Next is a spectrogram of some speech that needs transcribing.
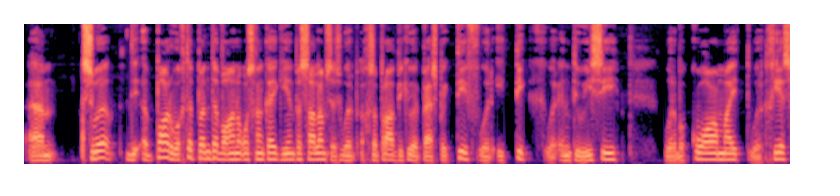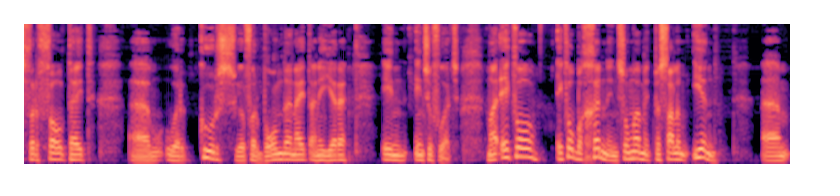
Ehm um, so 'n paar hoogtepunte waarna ons gaan kyk hier in Psalms is oor ons praat bietjie oor perspektief, oor etiek, oor intuïsie, oor bekwaamheid, oor geesvervuldheid, ehm um, oor koers, oor verbondenheid aan die Here en ensovoorts. Maar ek wil ek wil begin en sommer met Psalm 1 ehm um,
